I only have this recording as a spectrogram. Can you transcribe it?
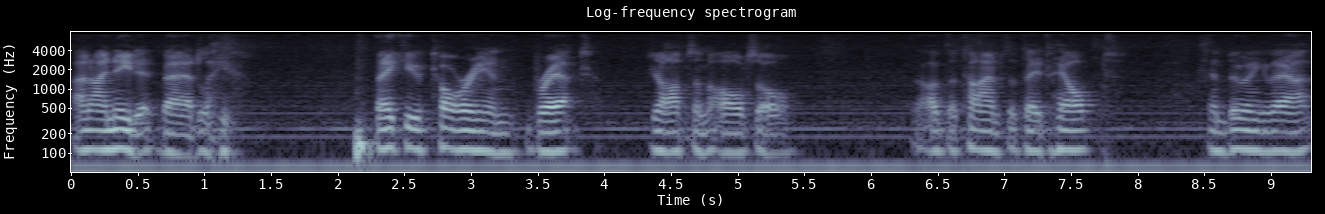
and I need it badly. Thank you, Tori and Brett Johnson, also, of the times that they've helped in doing that.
